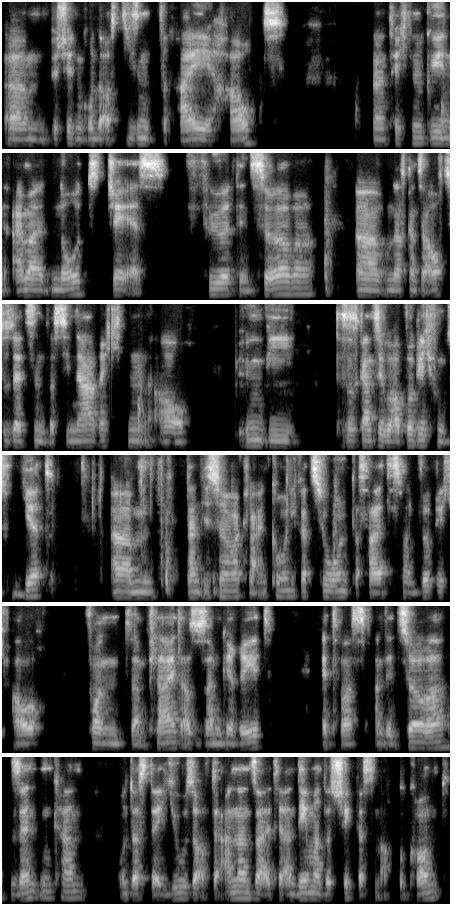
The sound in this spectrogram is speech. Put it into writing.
ähm, besteht im Grunde aus diesen drei Haupttechnologien. Einmal Node.js für den Server, äh, um das Ganze aufzusetzen, dass die Nachrichten auch irgendwie, dass das Ganze überhaupt wirklich funktioniert. Ähm, dann die Server-Client-Kommunikation, das heißt, dass man wirklich auch von seinem Client, also seinem Gerät, etwas an den Server senden kann und dass der User auf der anderen Seite, an dem man das schickt, das dann auch bekommt.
